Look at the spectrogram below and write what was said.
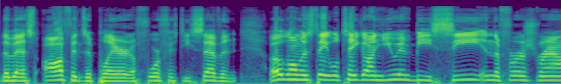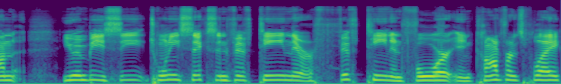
the best offensive player at 457. Oklahoma State will take on UMBC in the first round. UMBC 26 and 15. They were 15 and 4 in conference play.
